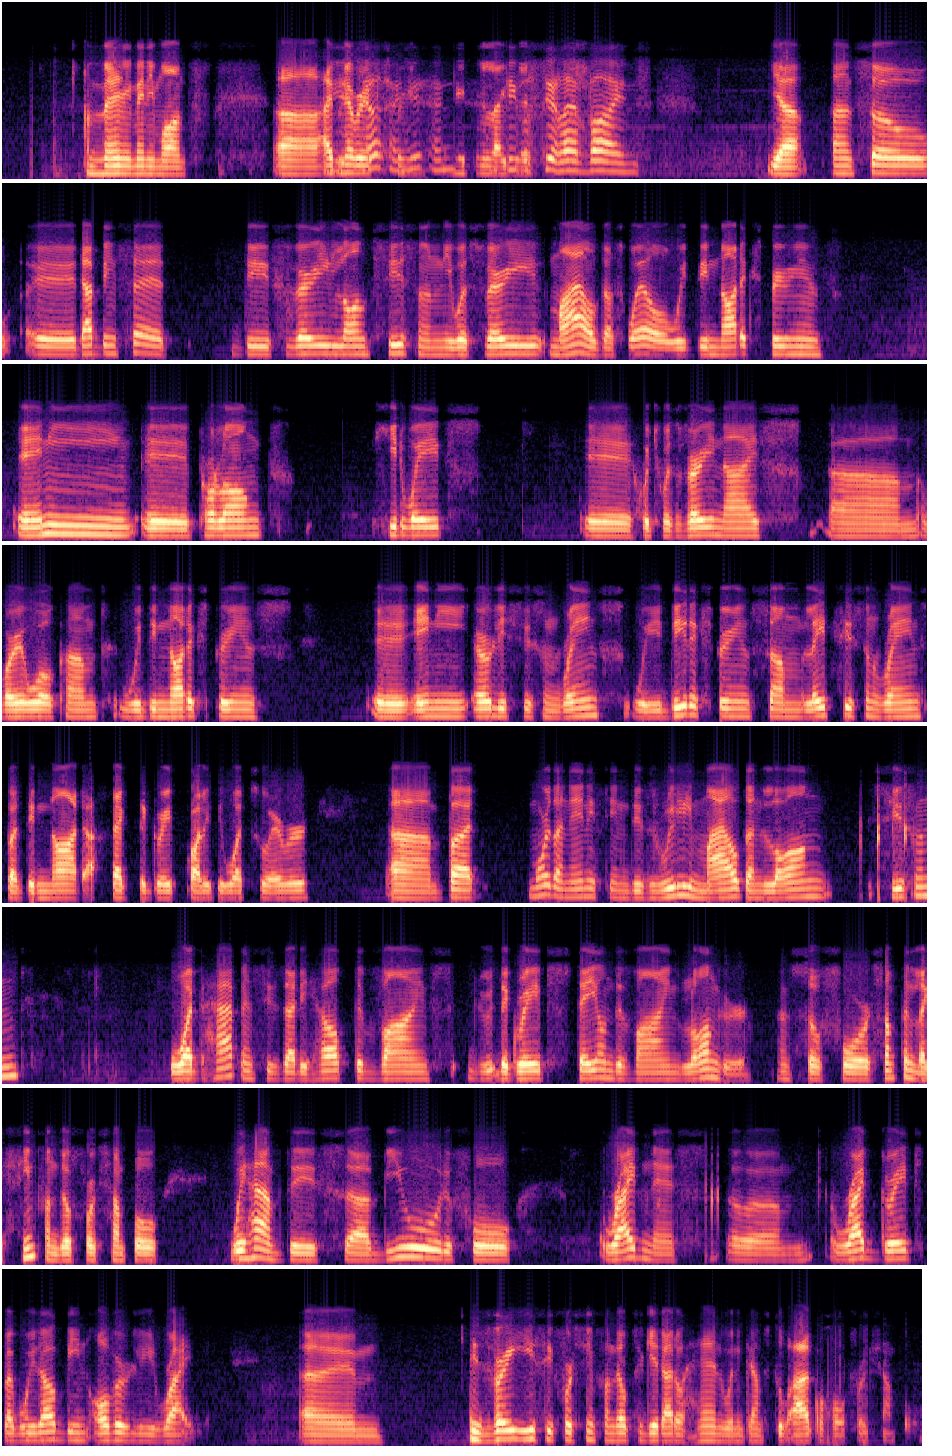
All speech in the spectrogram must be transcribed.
many many months. Uh, I've never still, experienced and you, and anything like people this. still have vines. Yeah, and so uh, that being said, this very long season it was very mild as well. We did not experience any uh, prolonged heat waves, uh, which was very nice, um, very welcomed. We did not experience uh, any early season rains. We did experience some late season rains, but did not affect the grape quality whatsoever. Um, but more than anything, this really mild and long season, what happens is that it helped the vines, the grapes, stay on the vine longer. And so, for something like Zinfandel, for example, we have this uh, beautiful ripeness, um, ripe grapes, but without being overly ripe. Um, it's very easy for Zinfandel to get out of hand when it comes to alcohol, for example,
